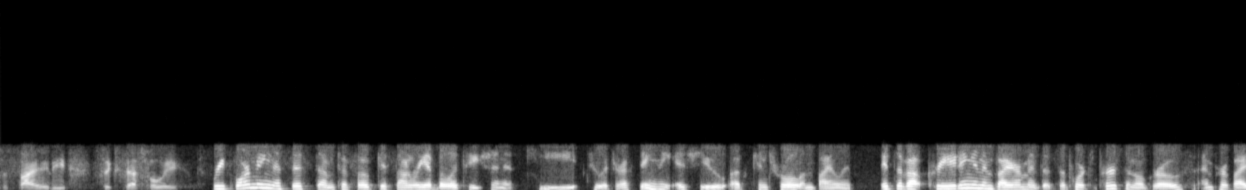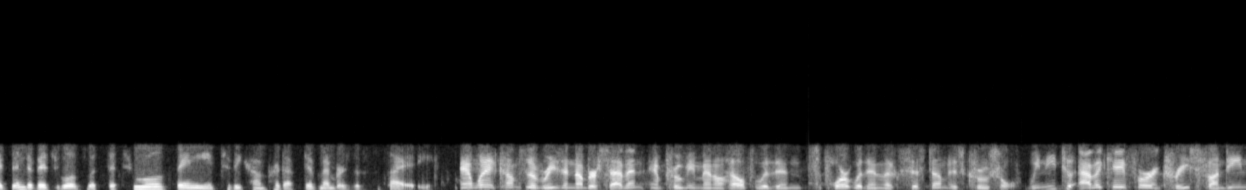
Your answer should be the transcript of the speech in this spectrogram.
society successfully. Reforming the system to focus on rehabilitation is key to addressing the issue of control and violence it's about creating an environment that supports personal growth and provides individuals with the tools they need to become productive members of society. And when it comes to reason number seven, improving mental health within support within the system is crucial. We need to advocate for increased funding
